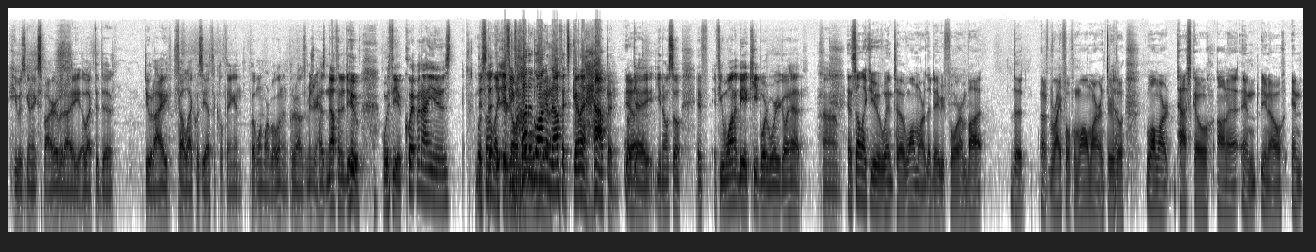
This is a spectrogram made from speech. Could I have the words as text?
he was going to expire, but I elected to do what I felt like was the ethical thing and put one more bullet and put it out of his misery. It has nothing to do with the equipment I used. Well, it's not like if you've going to- hunted long yeah. enough, it's gonna happen. Yeah. Okay, you know. So if if you want to be a keyboard warrior, go ahead. Um, And it's not like you went to Walmart the day before and bought the a rifle from Walmart and threw Yeah. the Walmart Tasco on it, and you know, and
